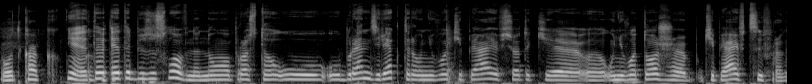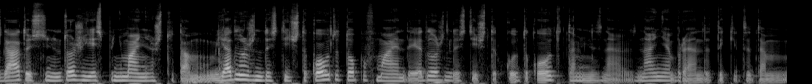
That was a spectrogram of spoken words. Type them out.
Вот как? Не, это, это... это безусловно, но просто у, у бренд-директора, у него KPI все-таки, э, у него тоже KPI в цифрах, да, то есть у него тоже есть понимание, что там я должен достичь такого-то топ of mind, я должен достичь такого- такого-то там, не знаю, знания бренда, такие-то там,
